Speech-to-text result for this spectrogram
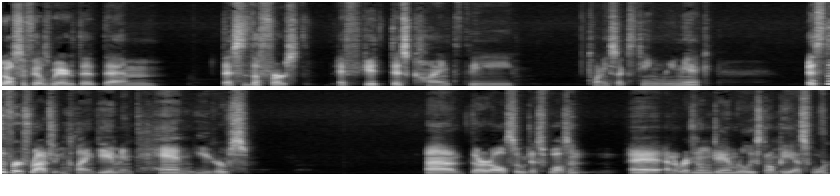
it also feels weird that um, this is the first. If you discount the 2016 remake, it's the first Ratchet and Clank game in ten years. And there also just wasn't uh, an original game released on PS4.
